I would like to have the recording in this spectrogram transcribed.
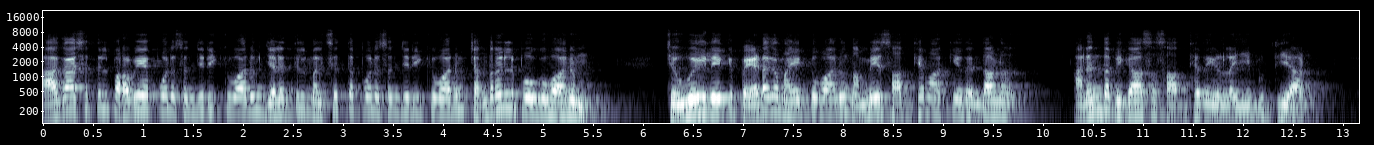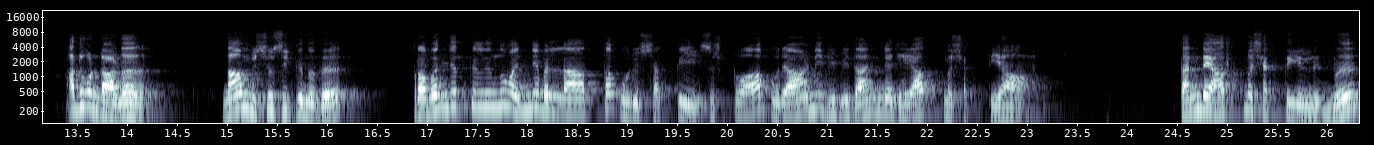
ആകാശത്തിൽ പറവയെപ്പോലെ സഞ്ചരിക്കുവാനും ജലത്തിൽ മത്സ്യത്തെപ്പോലെ സഞ്ചരിക്കുവാനും ചന്ദ്രനിൽ പോകുവാനും ചൊവ്വയിലേക്ക് പേടകമയക്കുവാനും നമ്മെ സാധ്യമാക്കിയത് എന്താണ്? അനന്തവികാസ സാധ്യതയുള്ള ഈ ബുദ്ധിയാണ്. അതുകൊണ്ടാണ് നാം വിശ്വസിക്കുന്നത് പ്രപഞ്ചത്തിൽ നിന്നും അന്യമല്ലാത്ത ഒരു ശക്തി സൃഷ്ട്വാ പുരാണി വിവിധാന്യ ജയാത്മശക്തിയാൽ തന്റെ ആത്മശക്തിയിൽ നിന്ന്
